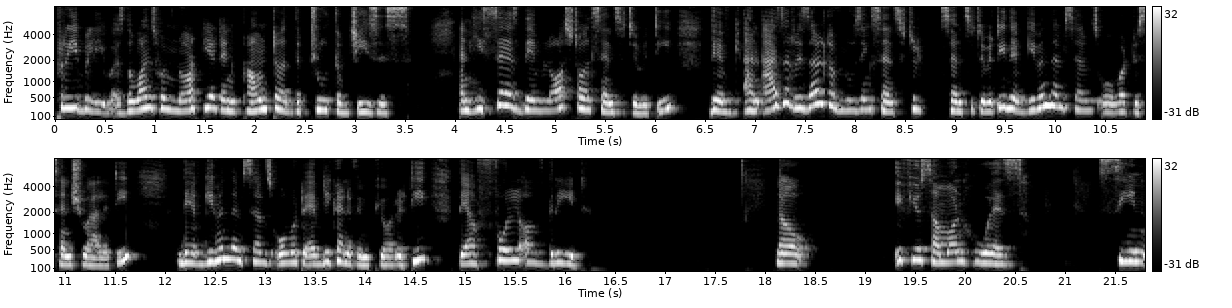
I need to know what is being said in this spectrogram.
pre-believers, the ones who have not yet encountered the truth of Jesus. And he says they've lost all sensitivity. They've, and as a result of losing sensitive, sensitivity, they've given themselves over to sensuality. They have given themselves over to every kind of impurity. They are full of greed. Now, if you're someone who has seen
